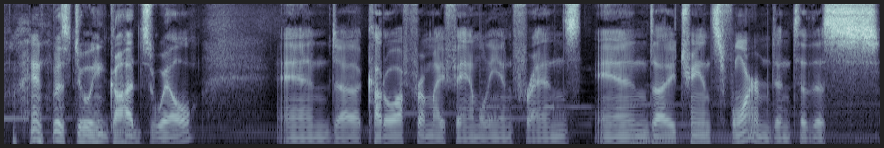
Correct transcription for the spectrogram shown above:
and was doing God's will and uh, cut off from my family and friends. And I transformed into this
